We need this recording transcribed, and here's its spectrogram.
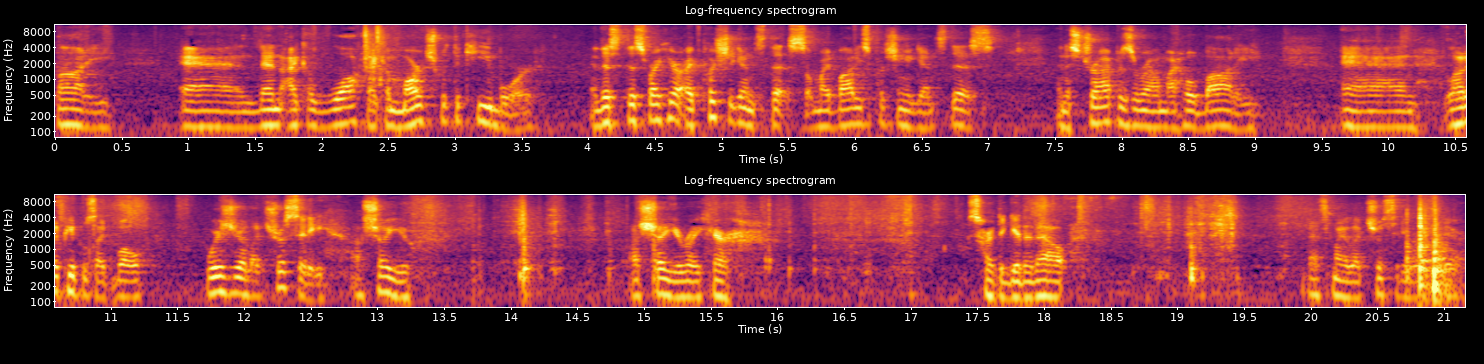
body, and then I can walk, I can march with the keyboard. And this, this right here, I push against this, so my body's pushing against this, and the strap is around my whole body. And a lot of people's like, well, where's your electricity? I'll show you. I'll show you right here. It's hard to get it out. That's my electricity right there.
